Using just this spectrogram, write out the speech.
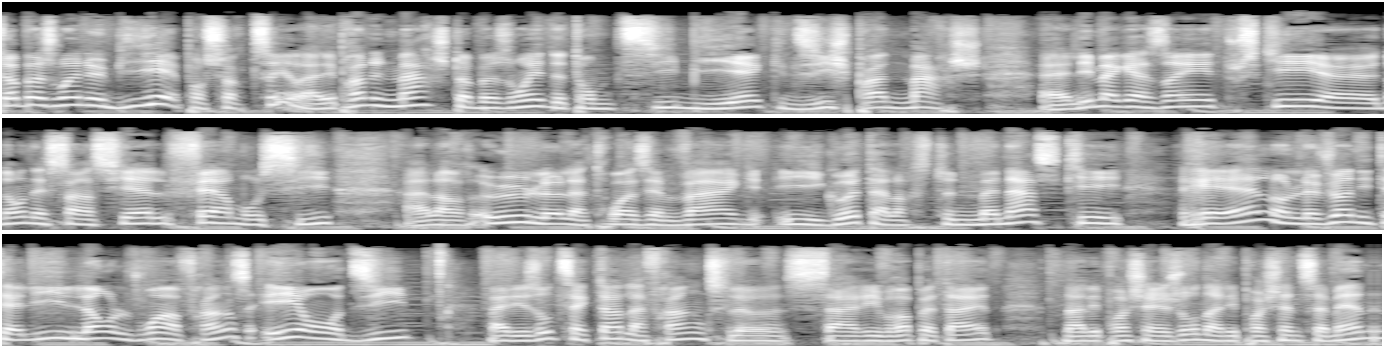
Tu as besoin d'un billet pour sortir. là. Aller prendre une marche, tu as besoin de ton petit billet qui dit je prends une marche. Euh, les magasins, tout ce qui est euh, non essentiel, ferment aussi. Alors eux, là, la troisième vague, ils goûtent. Alors c'est une menace qui est réelle. On l'a vu en Italie, là on le voit en France, et on dit ben, les autres secteurs de la France, là, ça arrivera peut-être dans les prochains jours, dans les prochaines semaines.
